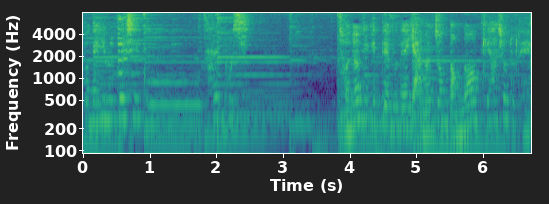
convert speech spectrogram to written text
손에 힘을 빼시고 살포시. 저녁이기 때문에 양을 좀 넉넉히 하셔도 돼요.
